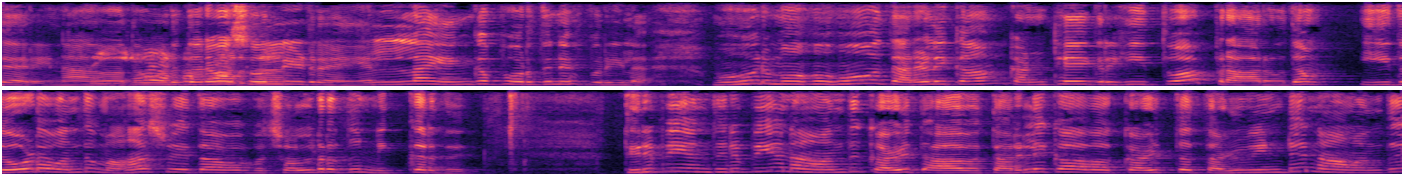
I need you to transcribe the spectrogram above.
சரி நான் ஒரு தடவை? சொல்லிடுறேன். எல்லாம் எங்க போறதுன்னே புரியல. முகுர் முகுஹு தரளிகாம் கண்டே கிரகித்வா பிராருதம். இதோட வந்து மகாஸ்வேதாவை சொல்றது நிக்கிறது. திருப்பியும் திருப்பியும் நான் வந்து கழுத்து அவ தரளிகாவை கழுத்தை தழுவிண்டு நான் வந்து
